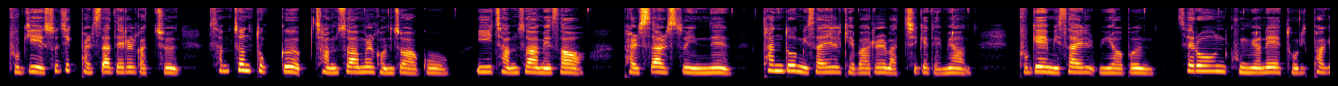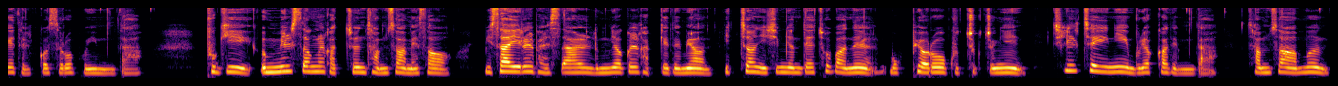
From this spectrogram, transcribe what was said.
북이 수직 발사대를 갖춘 3,000톤급 잠수함을 건조하고 이 잠수함에서 발사할 수 있는 탄도 미사일 개발을 마치게 되면 북의 미사일 위협은 새로운 국면에 돌입하게 될 것으로 보입니다. 북이 은밀성을 갖춘 잠수함에서 미사일을 발사할 능력을 갖게 되면 2020년대 초반을 목표로 구축 중인 킬체인이 무력화됩니다. 잠수함은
